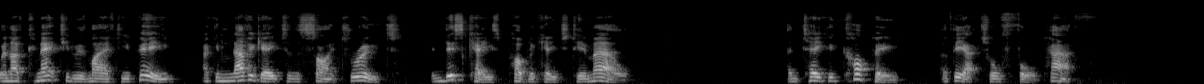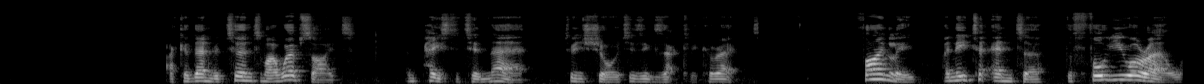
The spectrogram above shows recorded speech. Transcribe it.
When I've connected with my FTP, I can navigate to the site's root, in this case public HTML, and take a copy of the actual full path. I can then return to my website and paste it in there to ensure it is exactly correct. Finally, I need to enter the full URL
